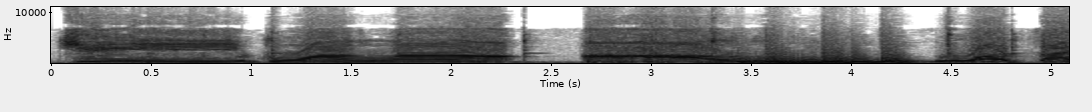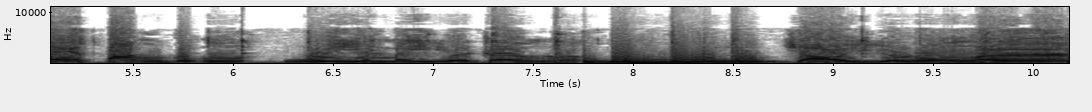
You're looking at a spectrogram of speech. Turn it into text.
记状啊。啊！我在当中为媒正，叫玉龙儿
